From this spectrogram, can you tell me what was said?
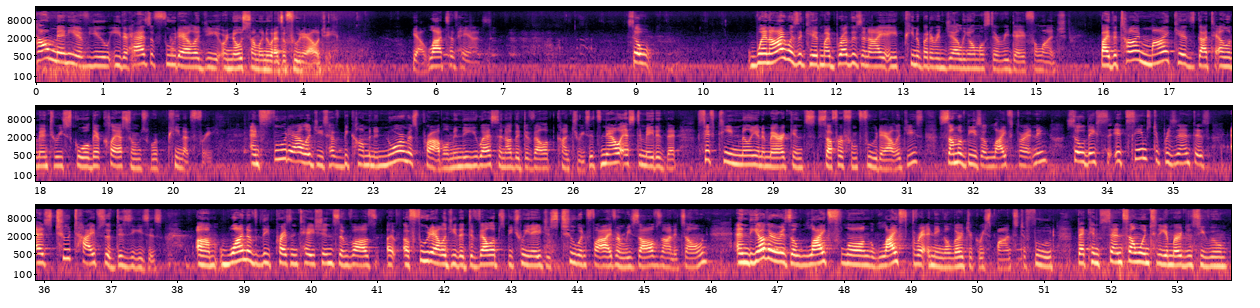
how many of you either has a food allergy or know someone who has a food allergy? Yeah, lots of hands. So, when I was a kid, my brothers and I ate peanut butter and jelly almost every day for lunch. By the time my kids got to elementary school, their classrooms were peanut free. And food allergies have become an enormous problem in the US and other developed countries. It's now estimated that 15 million Americans suffer from food allergies. Some of these are life threatening. So they, it seems to present as, as two types of diseases. Um, one of the presentations involves a, a food allergy that develops between ages two and five and resolves on its own. And the other is a lifelong, life threatening allergic response to food that can send someone to the emergency room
